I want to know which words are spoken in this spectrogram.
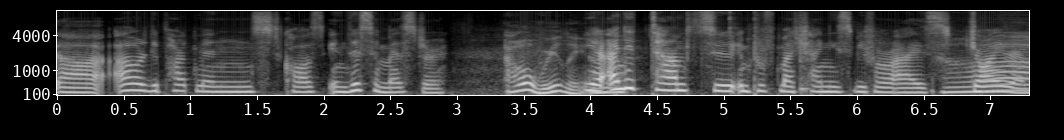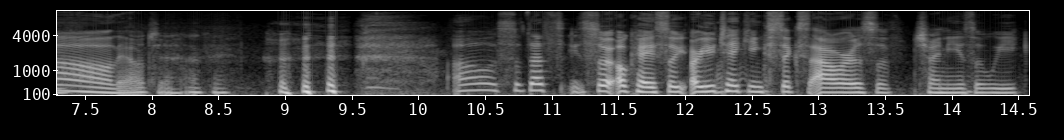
uh, our department's course in this semester. Oh, really? Yeah, I Uh-huh. need time to improve my Chinese before I s- join them. Oh, the algebra. Okay. oh, so that's so okay. So are you taking six hours of Chinese a week?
